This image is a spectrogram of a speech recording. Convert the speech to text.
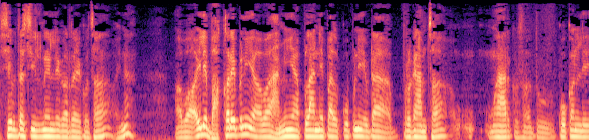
सेभ द चिल्ड्रेनले गरिरहेको छ होइन? अब अहिले भर्खरै पनि अब हामी यहाँ प्लान नेपालको पनि एउटा प्रोग्राम छ। उहाँहरूको त्यो कोकनले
